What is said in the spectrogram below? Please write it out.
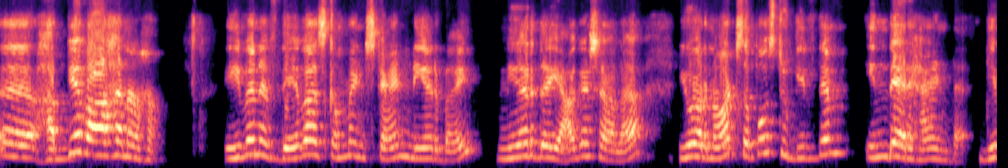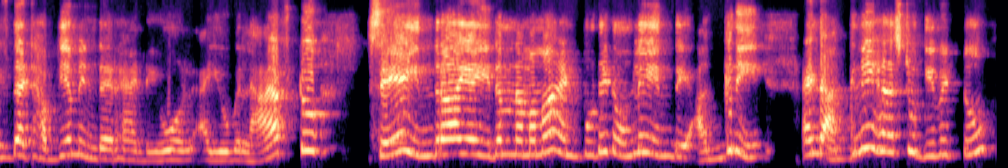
uh, vahanaha. Even if devas come and stand nearby, near the yagashala, you are not supposed to give them in their hand. Give that havyam in their hand. You will, you will have to say Indraya idam namama and put it only in the Agni, and Agni has to give it to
